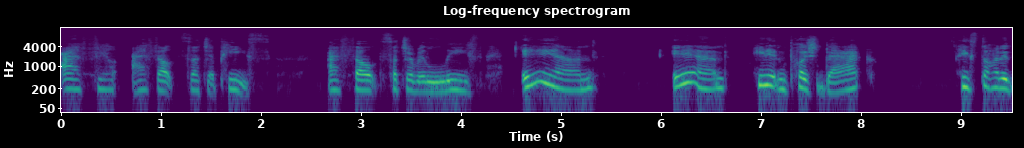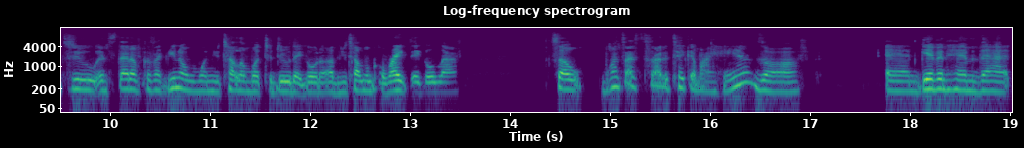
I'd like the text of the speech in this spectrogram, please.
I feel I felt such a peace. I felt such a relief. And and he didn't push back. He started to instead of because like you know when you tell them what to do, they go to other. You tell them go right, they go left. So once I started taking my hands off and giving him that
